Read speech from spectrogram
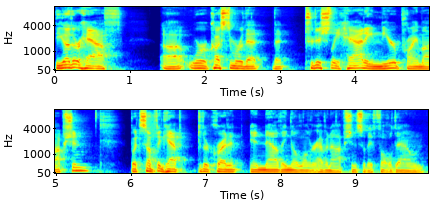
The other half uh, were a customer that that traditionally had a near prime option, but something happened to their credit and now they no longer have an option, so they fall down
